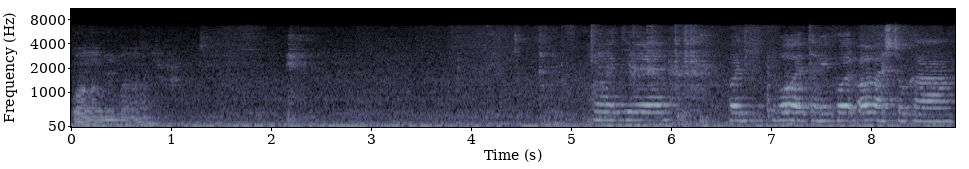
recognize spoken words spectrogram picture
Valami más. hogy, hogy volt, amikor olvastuk a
